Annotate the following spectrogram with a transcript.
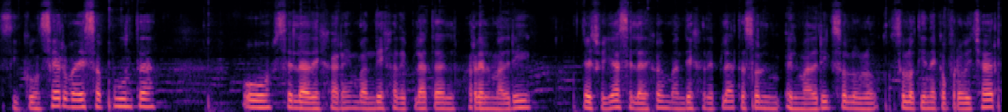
si conserva esa punta o se la dejará en bandeja de plata al Real Madrid. De hecho ya se la dejó en bandeja de plata, solo el Madrid solo, solo tiene que aprovechar.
